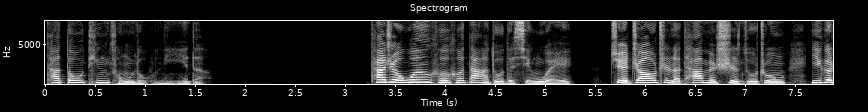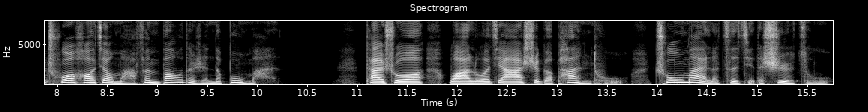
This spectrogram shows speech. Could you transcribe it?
他都听从鲁尼的。他这温和和大度的行为，却招致了他们氏族中一个绰号叫“马粪包”的人的不满。他说瓦罗加是个叛徒，出卖了自己的氏族。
